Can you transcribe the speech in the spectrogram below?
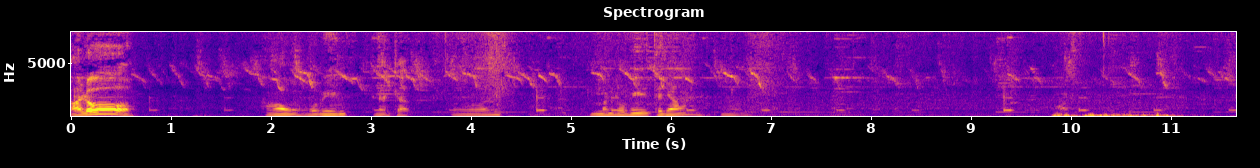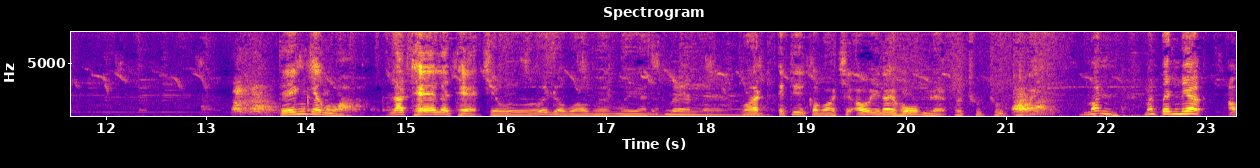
ฮัลโหลเอ้าบ่มีนั่นจับอ๋อมันบ่มีสัญญาณอืมเต็งจังหวะละแท้ละแท้เฉยเดี๋ยวว่าเมื่อเมื่อนั้น แม่นแน่ว่าตะกี้ก็ว่าสิเอาอีในโฮมแหละเพื่อชุดชุดท้ายมันมันเป็นเมียเอา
